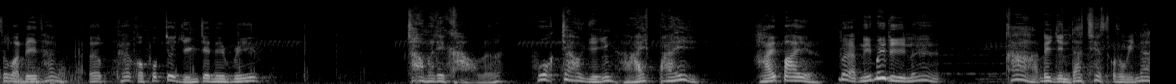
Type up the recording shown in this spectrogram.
สวัสดีท่าน เออข้าขอพบเจ้าหญิงเจเนวีฟ เจ้าไม่ได้ข่าวเหรอ พวกเจ้าหญิงหายไป หายไปเหรอแบบนี้ไม่ดีแน่ข้าได้ยินดัชเชสรูวิน่า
